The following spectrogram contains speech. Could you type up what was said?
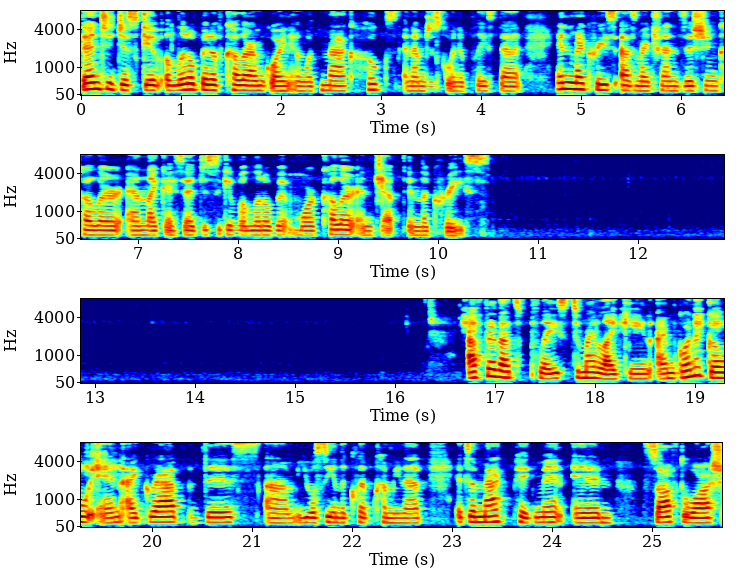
Then to just give a little bit of color, I'm going in with MAC Haux and I'm just going to place that in my crease as my transition color. And like I said, just to give a little bit more color and depth in the crease. After that's placed to my liking, I'm going to go in. I grab this, um, you will see in the clip coming up. It's a MAC pigment in soft wash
